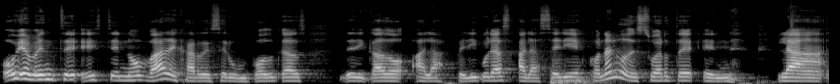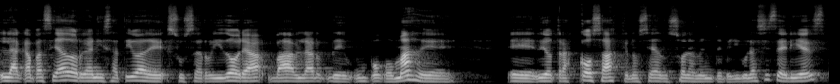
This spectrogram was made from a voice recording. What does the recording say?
Obviamente este no va a dejar de ser un podcast dedicado a las películas, a las series, con algo de suerte en la, capacidad organizativa de su servidora. Va a hablar de un poco más de, eh, de otras cosas que no sean solamente películas y series.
